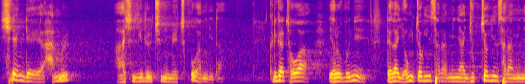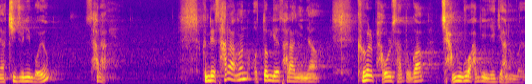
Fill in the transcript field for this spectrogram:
실행되어야 함을 아시기를 주님의 축복합니다. 그러니까 저와 여러분이 내가 영적인 사람이냐 육적인 사람이냐 기준이 뭐요? 사랑이에요. 근데 사랑은 어떤 게 사랑이냐? 그걸 바울 사도가 장구하게 얘기하는 거예요.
